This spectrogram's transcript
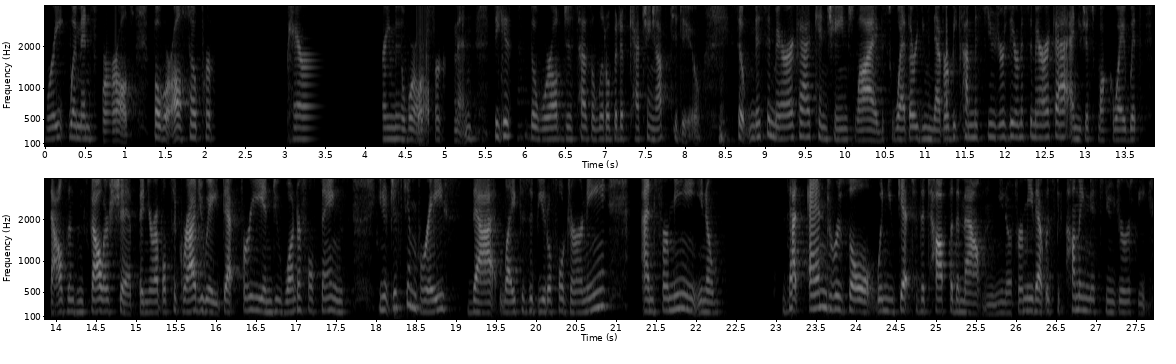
great women for the world, but we're also preparing the world for women because the world just has a little bit of catching up to do. So Miss America can change lives, whether you never become Miss New Jersey or Miss America and you just walk away with thousands in scholarship and you're able to graduate debt free and do wonderful things. You know, just embrace that life is a beautiful journey. And for me, you know, that end result when you get to the top of the mountain, you know, for me, that was becoming Miss New Jersey.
